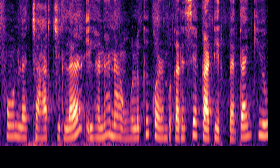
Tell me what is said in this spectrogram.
ஃபோனில் சார்ஜ் இல்லை. இல்லைன்னா நான் உங்களுக்கு குழம்பு கடைசியாக காட்டியிருப்பேன். தேங்க்யூ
